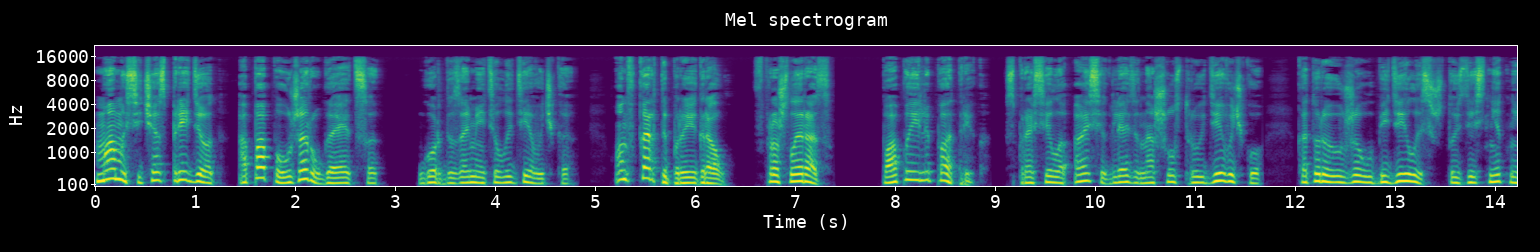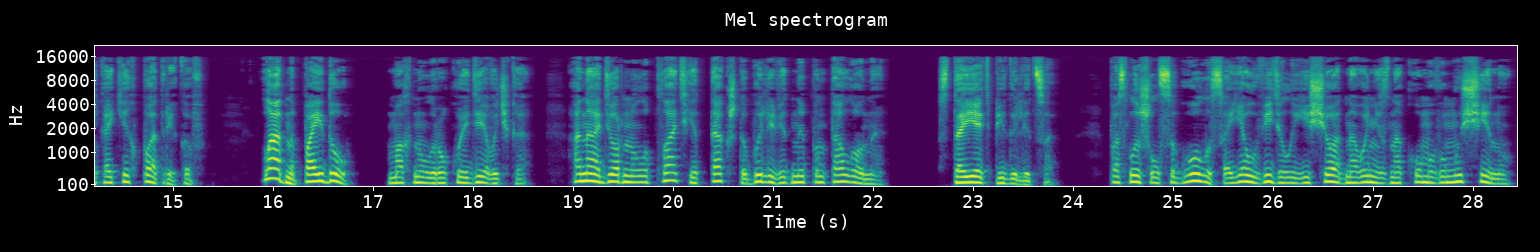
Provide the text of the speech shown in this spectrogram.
«Мама сейчас придет, а папа уже ругается», — гордо заметила девочка. «Он в карты проиграл. В прошлый раз. Папа или Патрик?» — спросила Ася, глядя на шуструю девочку, которая уже убедилась, что здесь нет никаких Патриков. «Ладно, пойду», — махнула рукой девочка. Она одернула платье так, что были видны панталоны. «Стоять, пигалица!» Послышался голос, а я увидела еще одного незнакомого мужчину.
